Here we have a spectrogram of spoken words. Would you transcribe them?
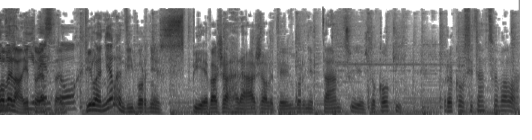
toho veľa, je to jasné. Ty len nielen výborne spievaš a hráš, ale ty výborne tancuješ. Do koľkých rokov si tancovala?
